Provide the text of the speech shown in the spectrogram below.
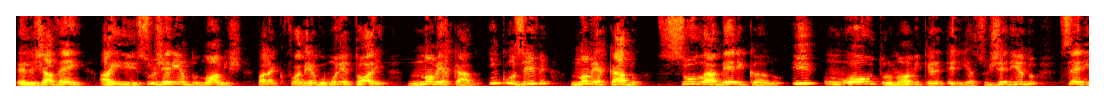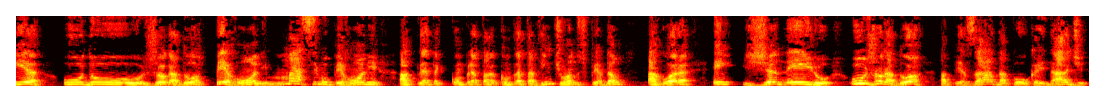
ele já vem aí sugerindo nomes para que o Flamengo monitore no mercado, inclusive no mercado sul-americano. E um outro nome que ele teria sugerido seria o do jogador Perrone, Máximo Perrone, atleta que completa, completa 20 anos, perdão, agora em janeiro. O jogador, apesar da pouca idade,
